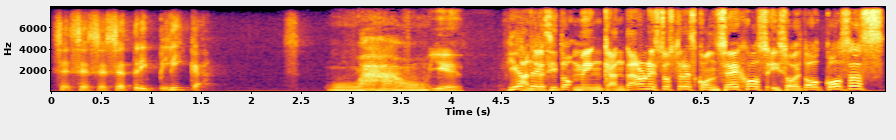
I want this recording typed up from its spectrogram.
se, se, se, se triplica. Wow. Oye, Andresito, me encantaron estos tres consejos y sobre todo cosas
